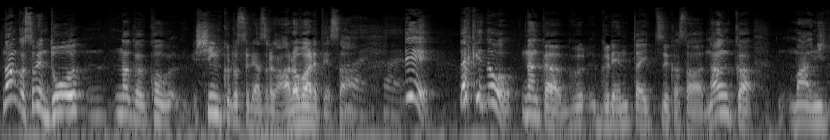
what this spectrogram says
なんかそれにどうなんかこうシンクロするやつらが現れてさ、はいはい。でだけどなんかググレン隊っつうかさなんか毎日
